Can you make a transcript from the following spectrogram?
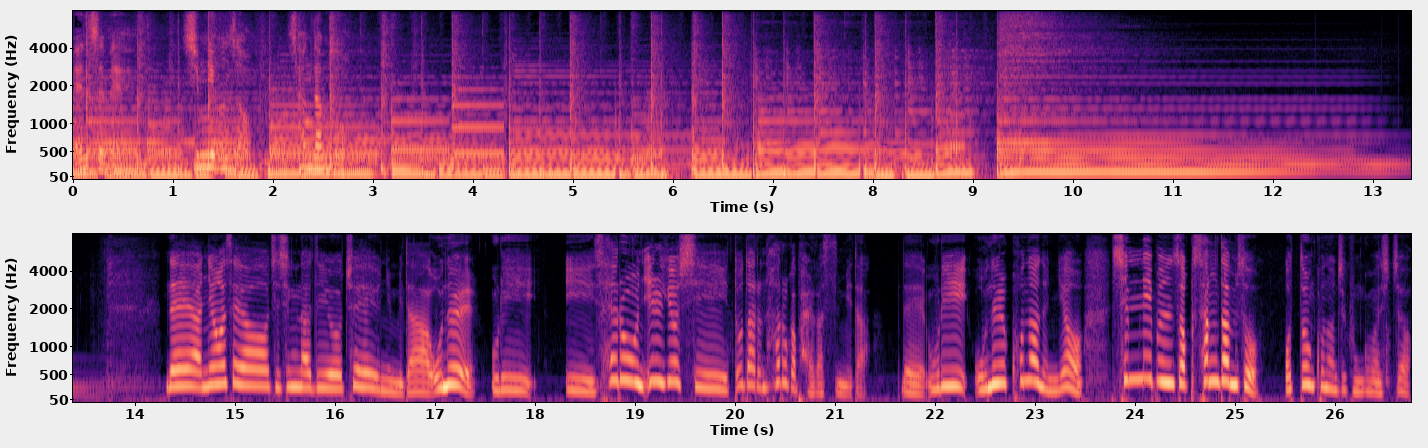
엔쌤의 심리분석 상담소 네, 안녕하세요. 지식라디오 최혜윤입니다. 오늘 우리 이 새로운 1교시 또 다른 하루가 밝았습니다. 네, 우리 오늘 코너는요. 심리분석 상담소 어떤 코너인지 궁금하시죠?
